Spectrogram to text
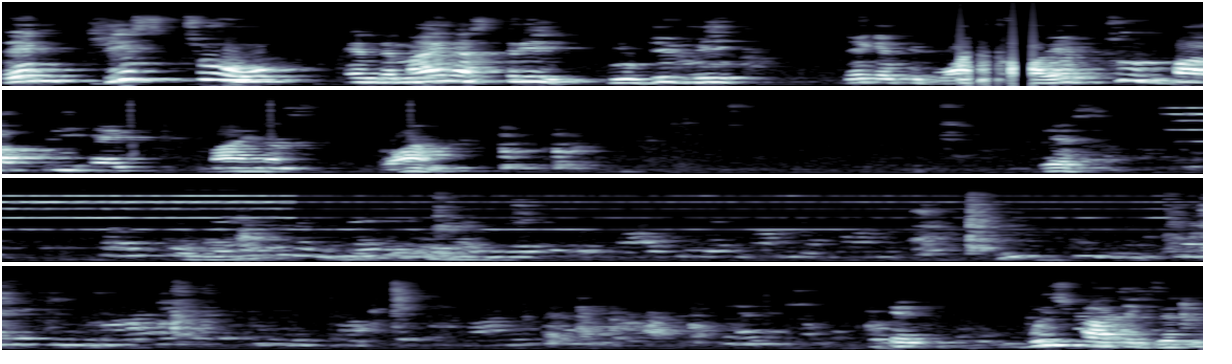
Then this 2 and the minus 3 will give me negative 1. So I have 2 to the power of 3n minus 1. Yes. Okay, which part exactly?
